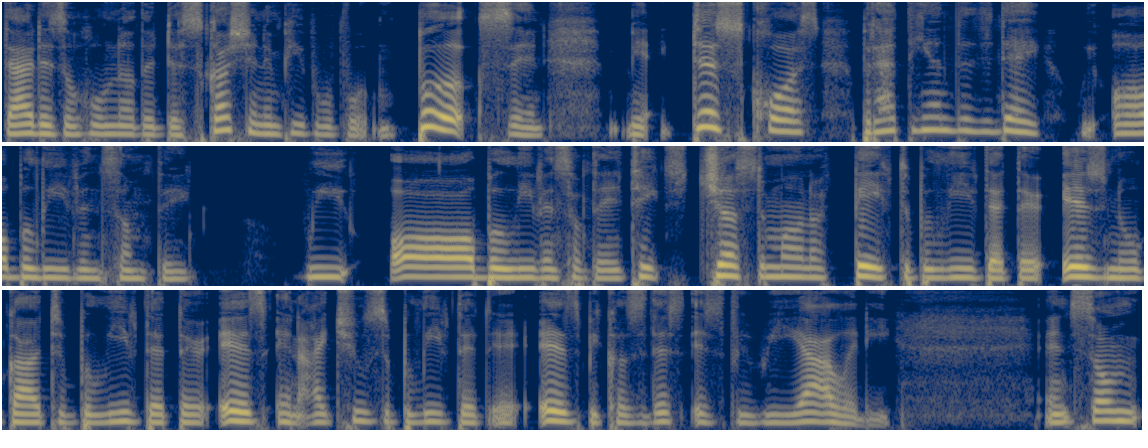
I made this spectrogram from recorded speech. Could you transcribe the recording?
that is a whole nother discussion and people wrote books and discourse. But at the end of the day, we all believe in something. We all believe in something. It takes just amount of faith to believe that there is no God, to believe that there is. And I choose to believe that there is because this is the reality. And some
